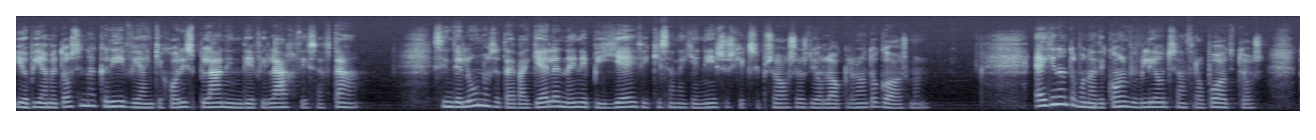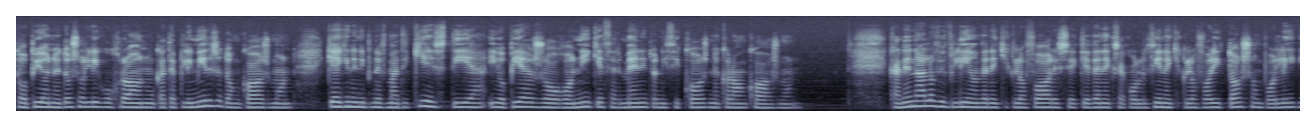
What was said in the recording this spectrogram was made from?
η οποία με τόση ακρίβεια και χωρίς πλάνη διαφυλάχθη σε αυτά, συντελούν ώστε τα Ευαγγέλια να είναι πηγαία ηθικής αναγεννήσεως και εξυψώσεως διολόκληρων των κόσμων. Έγιναν το μοναδικό βιβλίο της ανθρωπότητος, το οποίο εντός λίγου χρόνου κατεπλημμύρισε τον κόσμο και έγινε η πνευματική αιστεία η οποία ζωογονεί και θερμαίνει τον ηθικός νεκρών κόσμων. Κανένα άλλο βιβλίο δεν εκυκλοφόρησε και δεν εξακολουθεί να κυκλοφορεί τόσο πολύ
